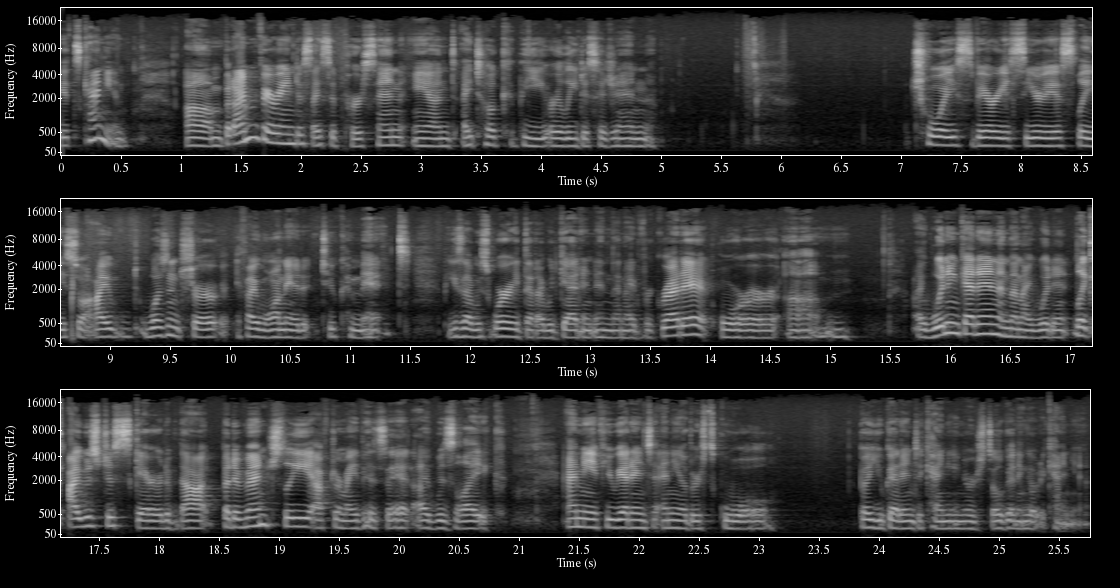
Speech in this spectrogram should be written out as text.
it's Kenyon. Um, but I'm a very indecisive person, and I took the early decision choice very seriously. So I wasn't sure if I wanted to commit because I was worried that I would get in and then I'd regret it, or um, I wouldn't get in and then I wouldn't. Like, I was just scared of that. But eventually, after my visit, I was like, I mean, if you get into any other school, but you get into Kenyon, you're still going to go to Kenyon.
